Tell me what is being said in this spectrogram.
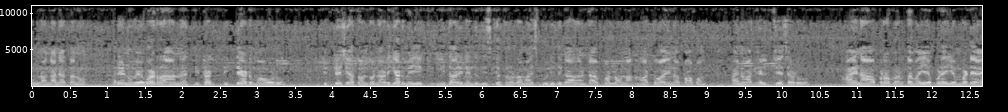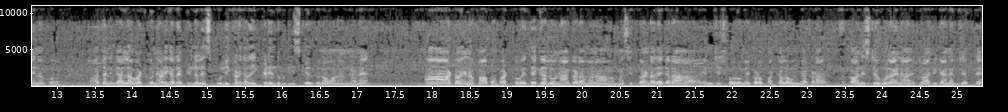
ఉన్నాగానే అతను అరే నువ్వు ఎవడరా? అని తిట్ట తిట్టాడు మావాడు తిట్టేసి అతనితో అడిగాడు మీ ఈ దారిని ఎందుకు తీసుకెళ్తున్నాడు మా స్కూల్ ఇది కాదంటే. అప్పట్లో ఉన్న ఆటో ఆయన పాపం ఆయన మాకు హెల్ప్ చేశాడు. ఆయన అప్రమత్తం ఎప్పుడే ఎంబటే ఆయనకు అతన్ని గల్లా పట్టుకొని అడిగారే పిల్లల స్కూల్ ఇక్కడ కదా ఇక్కడ ఎందుకు తీసుకెళ్తున్నావు? అని అనగానే ఆ ఆటో అయిన పాపం పట్టుకుపోయి దగ్గరలో ఉన్న అక్కడ మన మసీద్ బండ దగ్గర ఎంజీ షోరూమ్ ఎక్కడో పక్కలో ఉంది అక్కడ. కానిస్టేబుల్ ఆయన ట్రాఫిక్ ఆయనకు చెప్తే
